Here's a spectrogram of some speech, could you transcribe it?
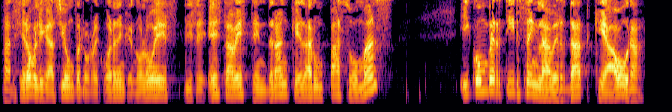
pareciera obligación, pero recuerden que no lo es, dice, esta vez tendrán que dar un paso más y convertirse en la verdad que ahora,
